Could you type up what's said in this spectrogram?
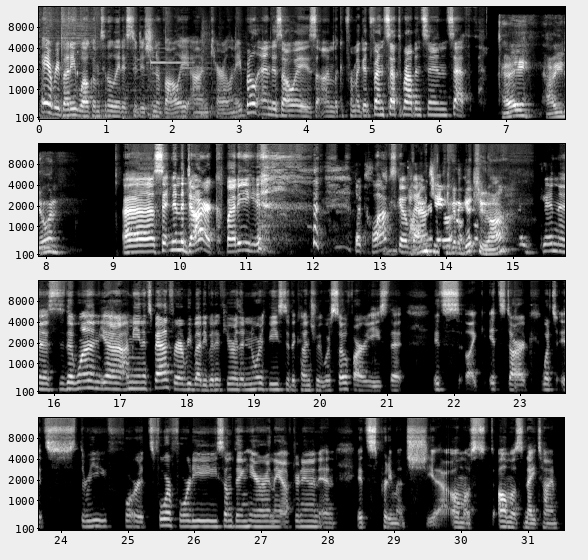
Hey, everybody, welcome to the latest edition of Volley. I'm Carolyn April, and as always, I'm looking for my good friend Seth Robinson. Seth. Hey, how are you doing? Uh, sitting in the dark, buddy. the clocks go back. Time change gonna get you, huh? Oh, goodness, the one, yeah. I mean, it's bad for everybody, but if you're the northeast of the country, we're so far east that it's like it's dark. What's it's three, four, it's four forty something here in the afternoon, and it's pretty much yeah, almost almost nighttime.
